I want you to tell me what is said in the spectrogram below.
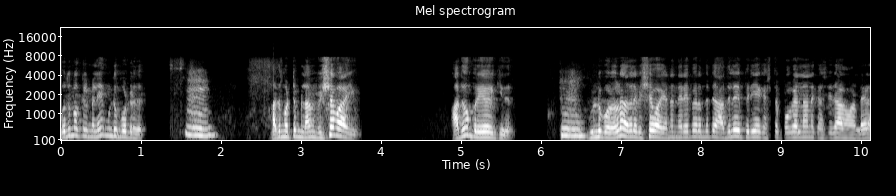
பொதுமக்கள் மேலேயும் குண்டு போட்டுருது. அது மட்டும் இல்லாம விஷவாயு அதுவும் பிரயோகிக்குது. குண்டு போடுறதோட அதுல விஷவாயு ஏன்னா நிறைய பேர் வந்துட்டு அதுலயே பெரிய கஷ்ட புகைலாம் கஷ்டம் இதாகும் இல்லையா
